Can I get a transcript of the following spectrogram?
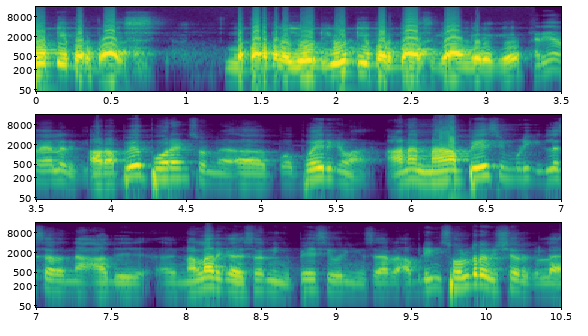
யூடியூபர் பாய்ஸ் இந்த படத்துல யூடியூபர் பாய்ஸ் கேங் இருக்கு. நிறைய வேலை இருக்கு. அவர் அப்பவே போறேன்னு சொன்ன போயிருக்கலாம். ஆனா நான் பேசி முடிக்க இல்ல சார் அது நல்லா இருக்காது சார் நீங்க பேசி வரீங்க சார் அப்படின்னு சொல்ற விஷயம் இருக்குல்ல.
